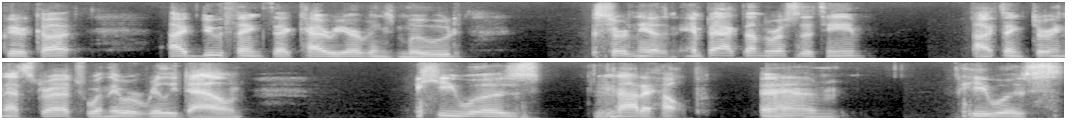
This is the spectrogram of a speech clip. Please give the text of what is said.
clear cut. I do think that Kyrie Irving's mood certainly has an impact on the rest of the team. I think during that stretch when they were really down, he was not a help. And he was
